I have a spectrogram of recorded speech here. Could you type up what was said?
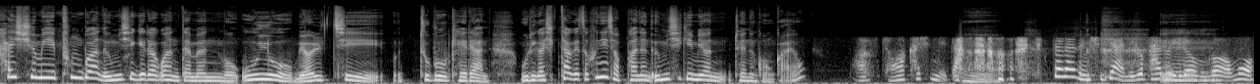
칼슘이 풍부한 음식이라고 한다면 뭐 우유, 멸치, 두부, 계란 우리가 식탁에서 흔히 접하는 음식이면 되는 건가요? 아, 정확하십니다. 네. 특별한 음식이 아니고 바로 네. 이런 거, 뭐,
